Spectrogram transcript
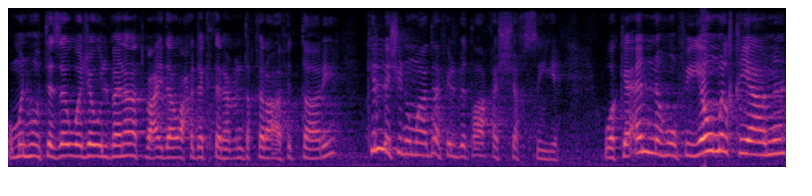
ومنه تزوجوا البنات بعد واحد أكثر عنده قراءة في التاريخ كل شنو ماذا في البطاقة الشخصية. وكأنه في يوم القيامة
